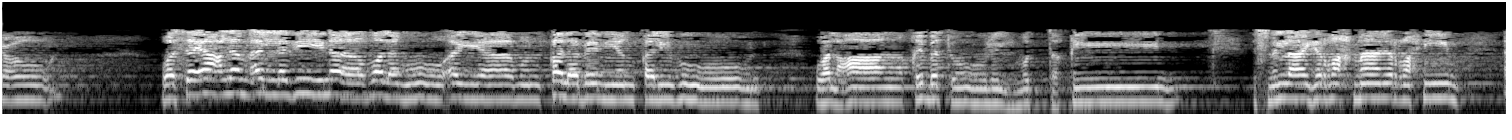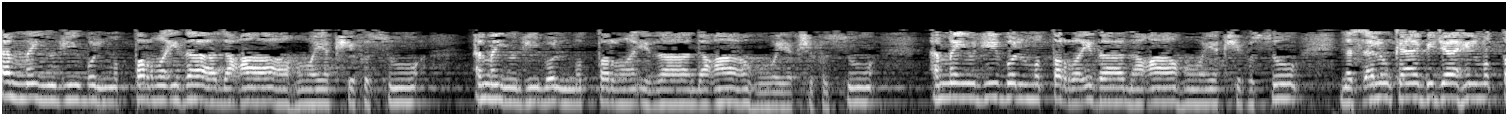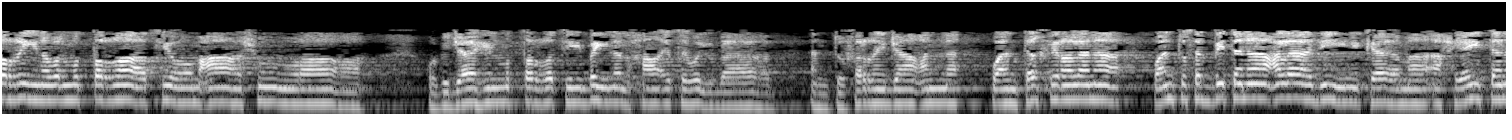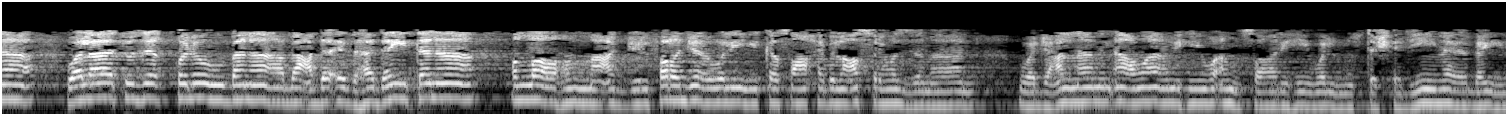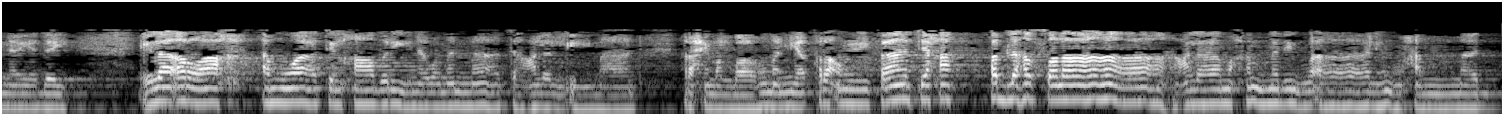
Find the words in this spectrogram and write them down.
راجعون وسيعلم الذين ظلموا أي منقلب ينقلبون. والعاقبة للمتقين. بسم الله الرحمن الرحيم. أمن يجيب المضطر إذا دعاه ويكشف السوء؟ أمن يجيب المضطر إذا دعاه ويكشف السوء؟ أمن يجيب المضطر إذا دعاه ويكشف السوء؟ نسألك بجاه المضطرين والمضطرات يوم عاشورا وبجاه المضطرة بين الحائط والباب أن تفرج عنا وأن تغفر لنا وأن تثبتنا على دينك ما أحييتنا ولا تزغ قلوبنا بعد إذ هديتنا. اللهم عجل فرج وليك صاحب العصر والزمان. واجعلنا من أعوانه وأنصاره والمستشهدين بين يديه إلى أرواح أموات الحاضرين ومن مات على الإيمان. رحم الله من يقرأ الفاتحة قبلها الصلاة على محمد وآل محمد.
